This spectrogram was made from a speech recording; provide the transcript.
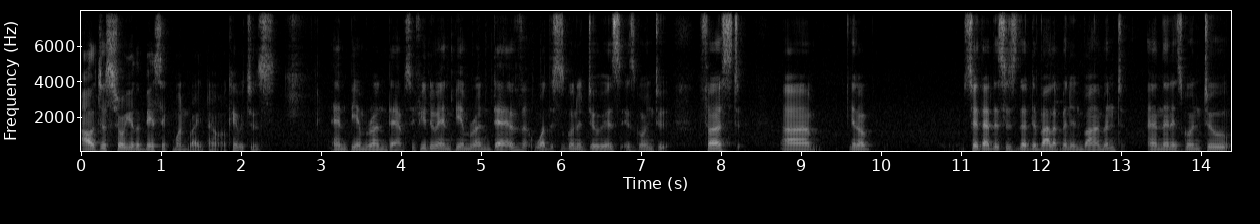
I'll just show you the basic one right now, okay, which is npm run dev. So if you do npm run dev, what this is going to do is, is going to first, um, you know, say that this is the development environment, and then it's going to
